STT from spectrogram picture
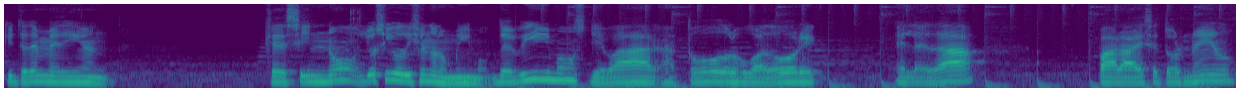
que ustedes me digan que si no, yo sigo diciendo lo mismo. Debimos llevar a todos los jugadores en la edad para ese torneo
